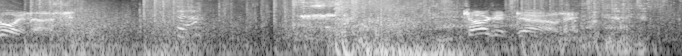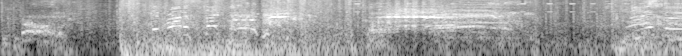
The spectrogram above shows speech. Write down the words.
Join us. Target down. They brought a sniper! Sniper!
